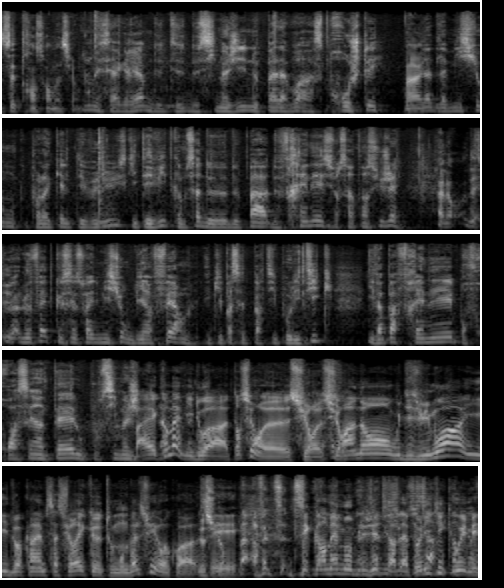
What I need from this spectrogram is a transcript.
cette transformation. Non, mais c'est agréable de, de s'imaginer ne pas avoir à se projeter au de la mission pour laquelle tu es venu, ce qui t'évite comme ça de, de, pas de freiner sur certains sujets. Alors, le fait que ce soit une mission bien ferme et qu'il n'y ait pas cette partie politique, il va pas freiner pour froisser un tel ou pour s'imaginer. Bah, quand même, il doit attention euh, sur sur un an ou 18 mois, il doit quand même s'assurer que tout le monde va le suivre quoi. C'est bah, en fait, quand même obligé de faire de la politique. oui, mais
